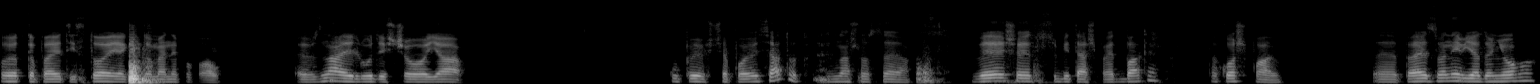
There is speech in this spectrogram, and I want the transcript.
Коротка перед історія, як він до мене попав. Е, Знали люди, що я купив ще поросяток з нашого села. Вирішив собі теж придбати. Також пару. Е, Перезвонив я до нього,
